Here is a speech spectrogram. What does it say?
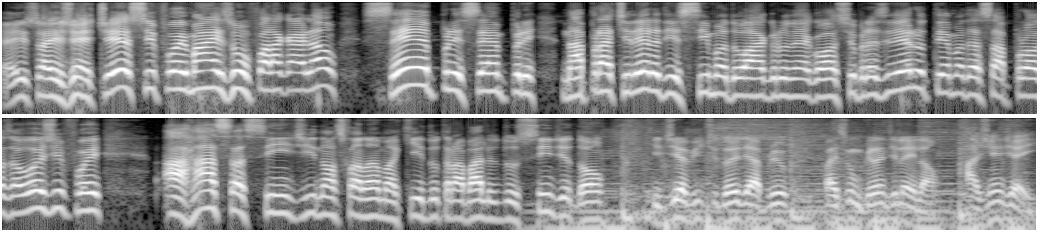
É isso aí, gente. Esse foi mais um Fala Carlão, sempre, sempre na prateleira de cima do agronegócio brasileiro. O tema dessa prosa hoje foi a raça Cindy. Nós falamos aqui do trabalho do Dom, que dia 22 de abril faz um grande leilão. Agende aí.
